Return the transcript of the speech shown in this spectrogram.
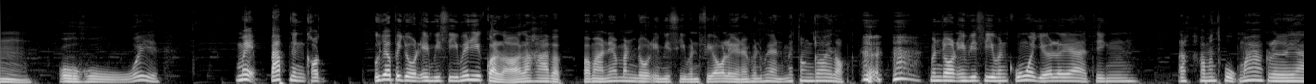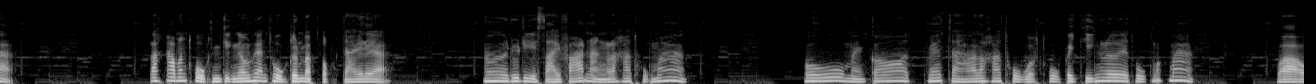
อืม โอ้โห ไม่ แป๊บหนึ่งเขา อุ้ยเอาไปโยน NPC ไม่ดีกว่าเหรอ ราคาแบบประมาณนี้มันโยน NPC มันเฟี้ยวเลยนะเพื่อนๆ ไม่ต้องย่อยหรอก มันโดน NPC มันคุ้มกว่าเยอะเลยอะจริง ราคามันถูกมากเลยอะราคามันถูกจริงๆนะเพื่อนถูกจนแบบตกใจเลยอะเออดูดิสายฟ้าหนังราคาถูกมาก โอ้ my god แม่จ๋าราคาถูกแบบถูกไปทิ้งเลยถูกมากๆ ว้าว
